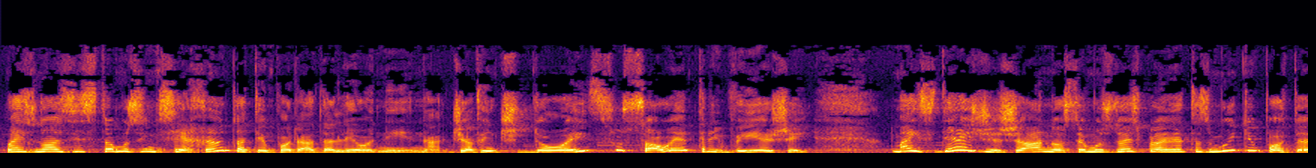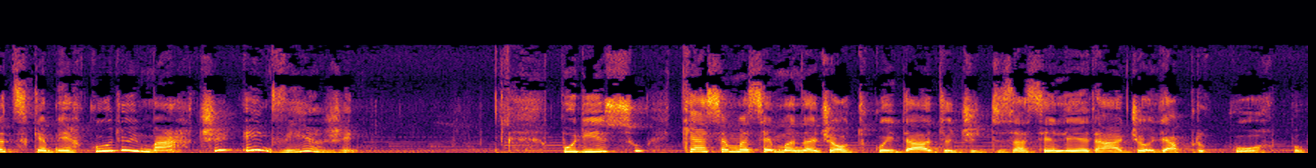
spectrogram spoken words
mas nós estamos encerrando a temporada leonina. Dia 22, o Sol entra em Virgem. Mas desde já nós temos dois planetas muito importantes, que é Mercúrio e Marte em Virgem. Por isso que essa é uma semana de autocuidado, de desacelerar, de olhar para o corpo,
